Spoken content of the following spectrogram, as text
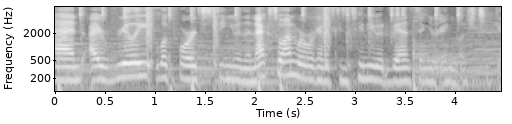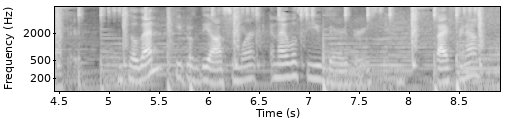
And I really look forward to seeing you in the next one where we're going to continue advancing your English together. Until then, keep up the awesome work, and I will see you very, very soon. Bye for now.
